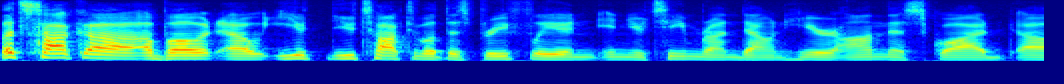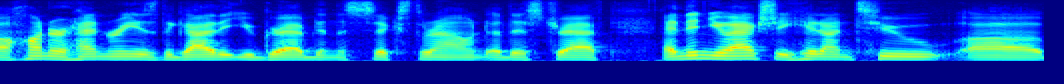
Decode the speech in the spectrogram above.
Let's talk uh, about uh, you. You talked about this briefly in, in your team rundown here on this squad. Uh, Hunter Henry is the guy that you grabbed in the sixth round of this draft, and then you actually hit on two uh,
